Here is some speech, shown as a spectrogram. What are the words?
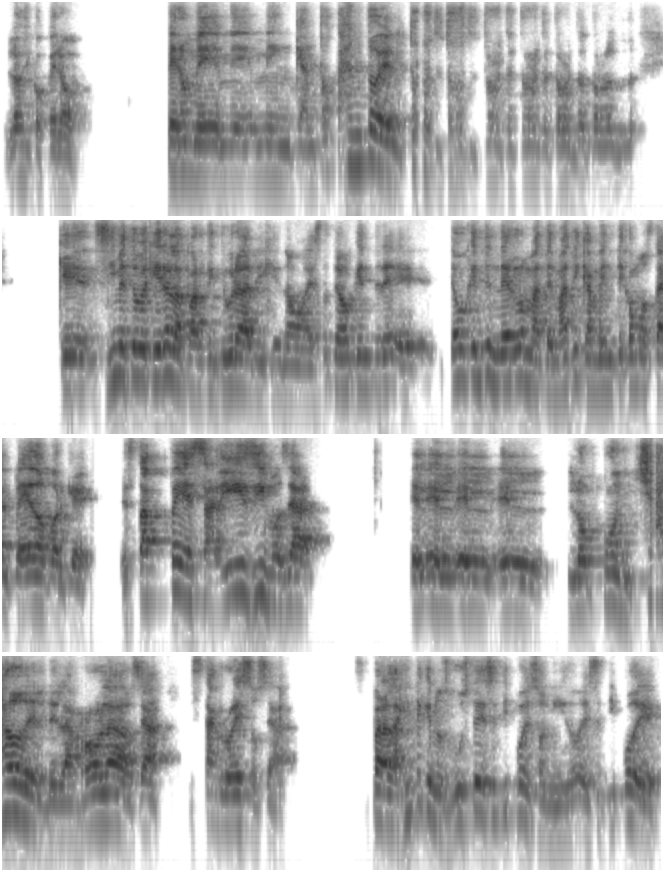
lógico, pero pero me, me, me encantó tanto el que sí me tuve que ir a la partitura, dije, no, esto tengo que, entre, eh, tengo que entenderlo matemáticamente cómo está el pedo, porque está pesadísimo, o sea, el, el, el, el lo ponchado de, de la rola, o sea, está grueso, o sea, para la gente que nos guste ese tipo de sonido, ese tipo de,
